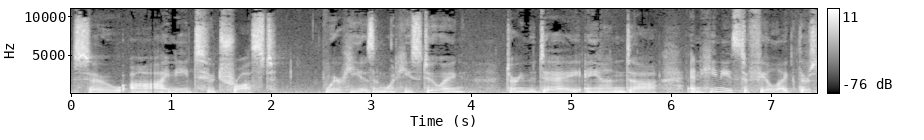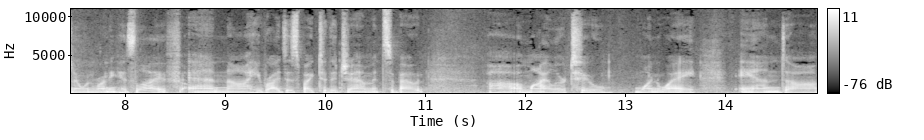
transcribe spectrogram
So uh, I need to trust where he is and what he's doing during the day, and uh, and he needs to feel like there's no one running his life. And uh, he rides his bike to the gym. It's about uh, a mile or two one way. And, uh,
